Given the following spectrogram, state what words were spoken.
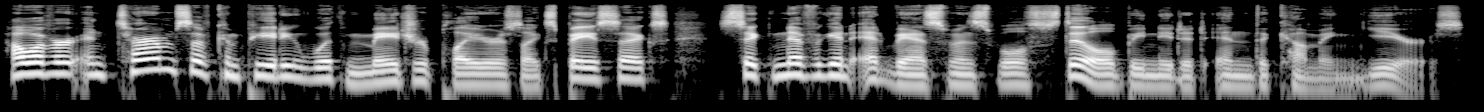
However, in terms of competing with major players like SpaceX, significant advancements will still be needed in the coming years.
